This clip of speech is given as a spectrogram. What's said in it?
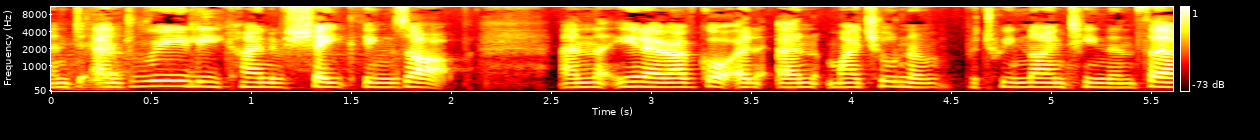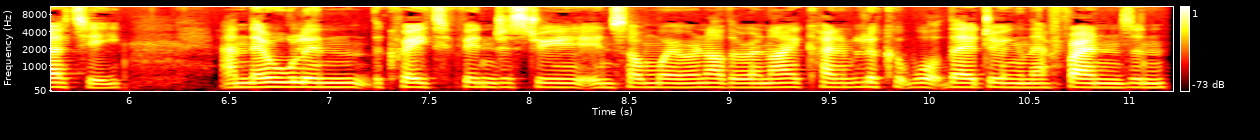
and and really kind of shake things up and you know i've got an, an my children are between 19 and 30 and they're all in the creative industry in some way or another and i kind of look at what they're doing and their friends and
